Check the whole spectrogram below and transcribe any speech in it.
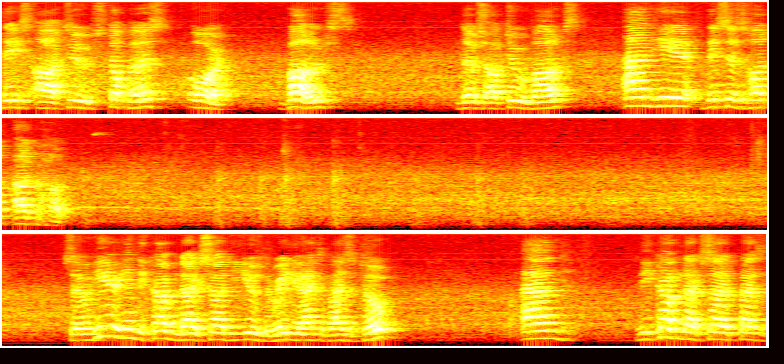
these are two stoppers or bulbs. Those are two bulbs. And here this is hot alcohol. So here in the carbon dioxide he used the radioactive isotope and the carbon dioxide passes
